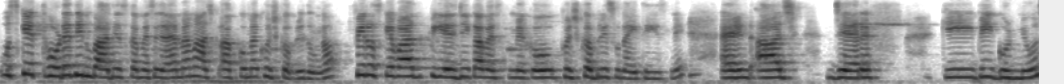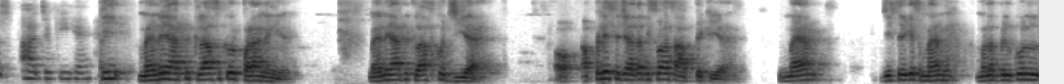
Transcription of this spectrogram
उसके थोड़े दिन बाद इसका मैसेज आया। मैम आज आपको मैं खुशखबरी दूँगा। फिर उसके बाद पीएचडी का मेरे को खुशखबरी सुनाई थी इसने। एंड आज जेआरएफ की भी गुड न्यूज़ आ चुकी है। कि मैंने यहाँ पे क्लास पढ़ा नहीं है। मैंने यहाँ पे क्लास को जिया है। और अपने से ज़्यादा विश्वास आप पे किया है। मैम, जिस तरीके से मैम मतलब बिल्कुल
